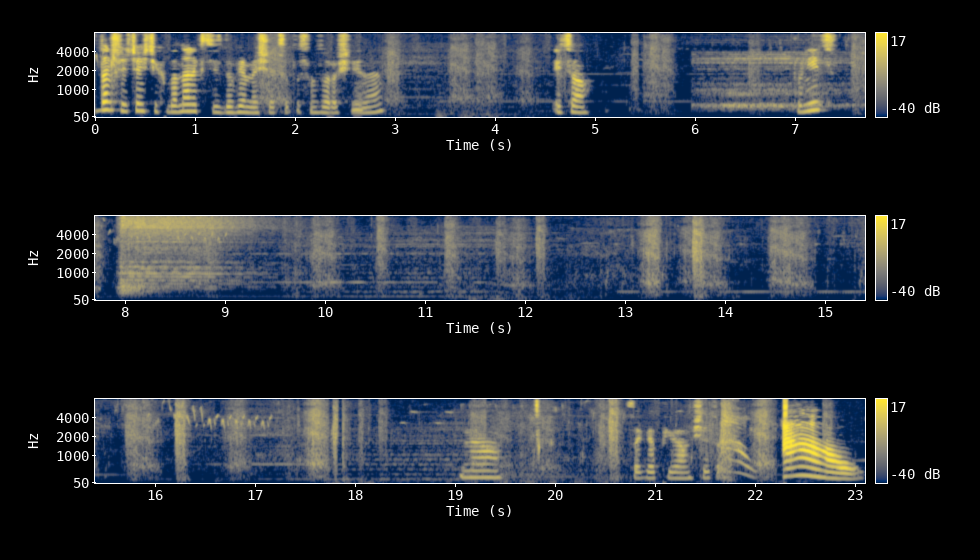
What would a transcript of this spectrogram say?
W dalszej części chyba na lekcji dowiemy się, co to są za rośliny. I co? Tu nic? No. Zagapiłam się tak. Au!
